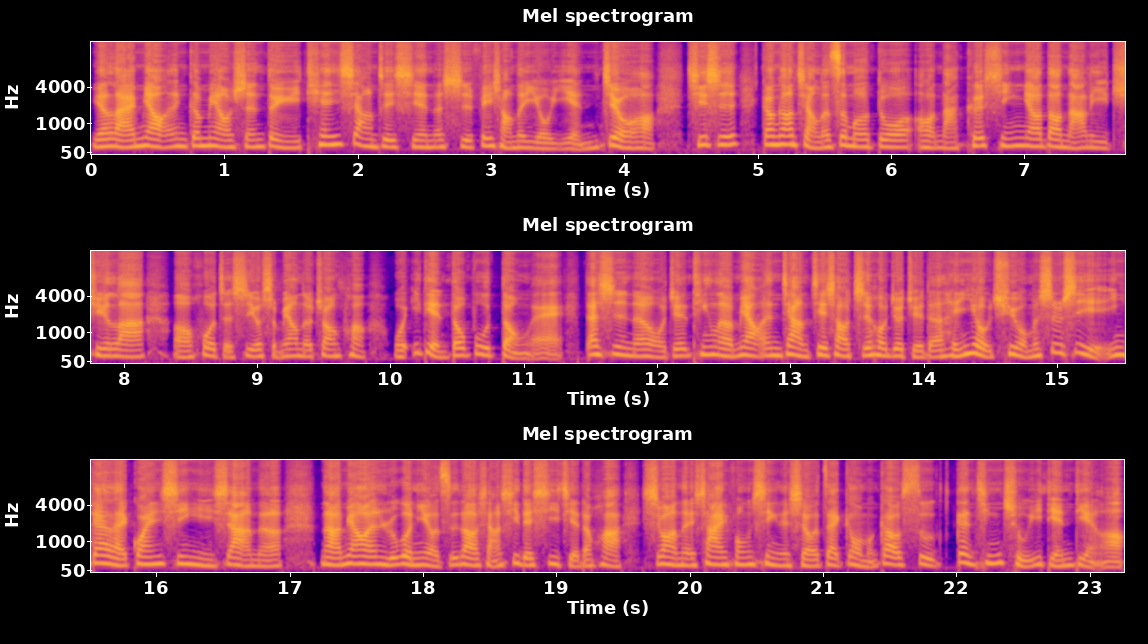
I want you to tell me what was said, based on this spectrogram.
原来妙恩跟妙生对于天象这些呢是非常的有研究啊。其实刚刚讲了这么多哦，哪颗星要到哪里去啦？呃，或者是有什么样的状况，我一点都不懂哎。但是呢，我觉得听了妙恩这样介绍之后，就觉得很有趣。我们是不是也应该来关心一下呢？那妙恩，如果你有知道详细的细节的话，希望呢下。一封信的时候，再跟我们告诉更清楚一点点啊。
